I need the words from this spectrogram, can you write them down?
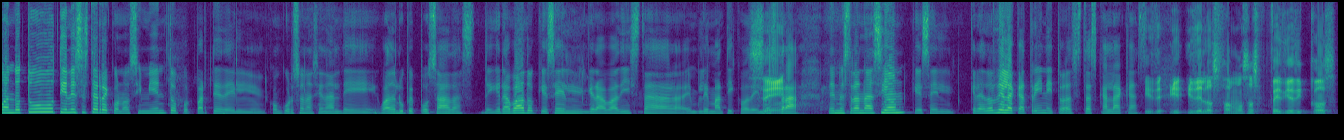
Cuando tú tienes este reconocimiento por parte del concurso nacional de Guadalupe Posadas, de grabado, que es el grabadista emblemático de nuestra de nuestra nación, que es el creador de la Catrina y todas estas calacas. Y de, y de los famosos periódicos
